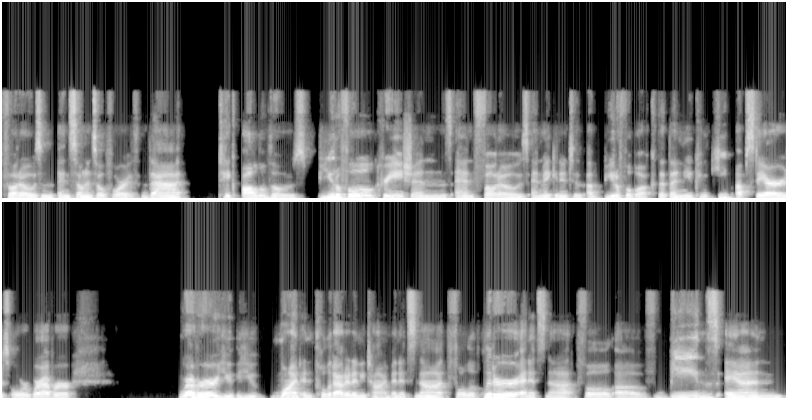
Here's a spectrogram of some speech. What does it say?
photos and, and so on and so forth that take all of those beautiful creations and photos and make it into a beautiful book that then you can keep upstairs or wherever wherever you you want and pull it out at any time. And it's not full of glitter and it's not full of beads. And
